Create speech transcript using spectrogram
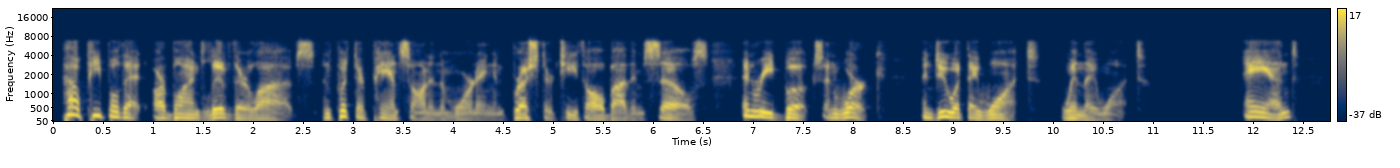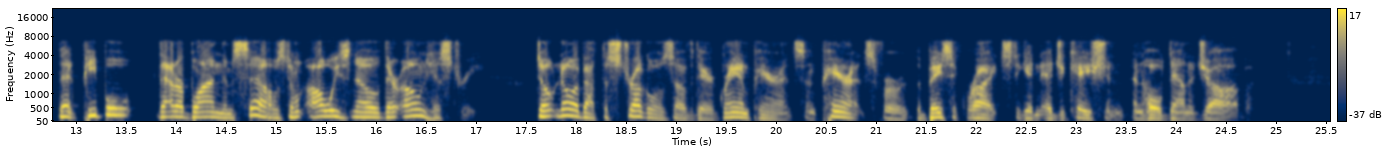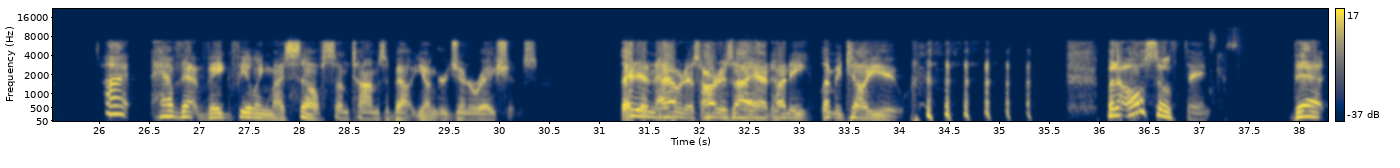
how people that are blind live their lives and put their pants on in the morning and brush their teeth all by themselves and read books and work and do what they want when they want. And that people that are blind themselves don't always know their own history don't know about the struggles of their grandparents and parents for the basic rights to get an education and hold down a job. I have that vague feeling myself sometimes about younger generations. They didn't have it as hard as I had, honey, let me tell you. but I also think that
